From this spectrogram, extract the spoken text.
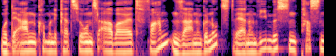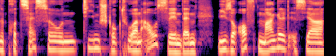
modernen Kommunikationsarbeit vorhanden sein und genutzt werden? Und wie müssen passende Prozesse und Teamstrukturen aussehen? Denn wie so oft mangelt es ja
